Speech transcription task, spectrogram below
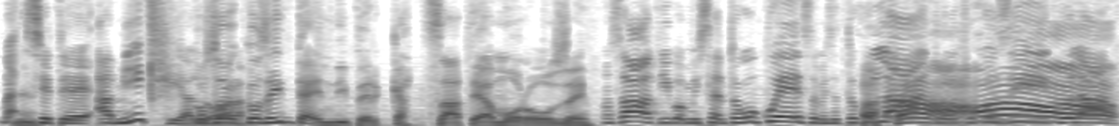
Beh, siete amici allora. Cosa, cosa intendi per cazzate amorose? Non so, tipo mi sento con questo, mi sento con Ah, l'altro, faccio così, con la... ah.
